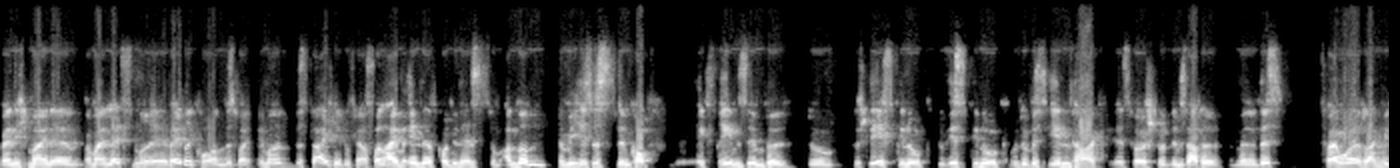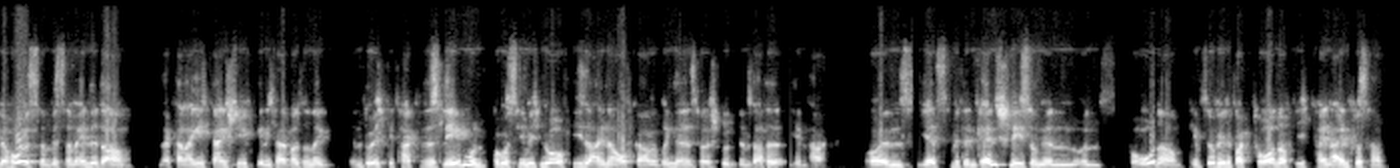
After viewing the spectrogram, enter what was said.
wenn ich meine, bei meinen letzten äh, Weltrekorden, das war immer das Gleiche. Du fährst von einem Ende des Kontinents zum anderen. Für mich ist es im Kopf extrem simpel. Du, du schläfst genug, du isst genug und du bist jeden Tag zwölf Stunden im Sattel. Und wenn du das zwei Monate lang wiederholst, dann bist du am Ende da. Da kann eigentlich gar nicht schief gehen. Ich habe also eine, ein durchgetaktetes Leben und fokussiere mich nur auf diese eine Aufgabe. Bring deine zwölf Stunden im Sattel jeden Tag. Und jetzt mit den Grenzschließungen und Corona gibt es so viele Faktoren, auf die ich keinen Einfluss habe.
